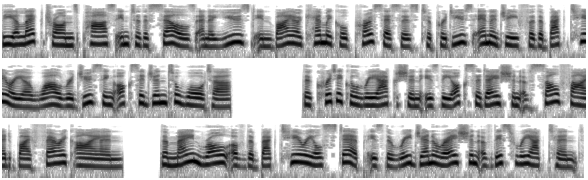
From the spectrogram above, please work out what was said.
The electrons pass into the cells and are used in biochemical processes to produce energy for the bacteria while reducing oxygen to water. The critical reaction is the oxidation of sulfide by ferric ion. The main role of the bacterial step is the regeneration of this reactant.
